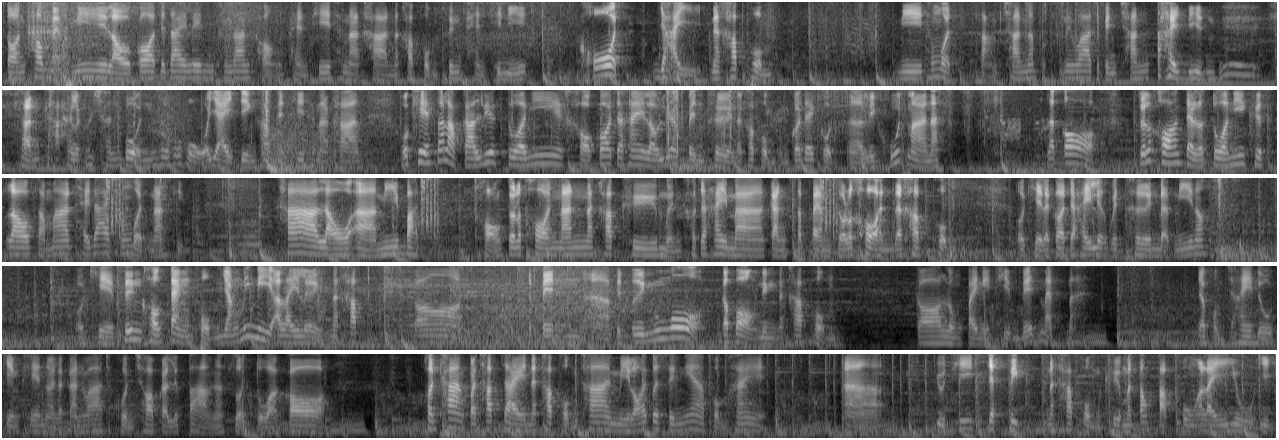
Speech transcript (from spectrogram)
ตอนเข้าแมปนี่เราก็จะได้เล่นทางด้านของแผนที่ธนาคารนะครับผมซึ่งแผนที่นี้โคตรใหญ่นะครับผม มีทั้งหมด 3 ชั้นนะไม่ว่าจะเป็นชั้นใต้ดิน ชั้นกลางแล้วก็ชั้นบนโอ้โหใหญ่จริงครับแผนที่ธนาคาร โอเคสำหรับการเลือกตัวนี่เขาก็จะให้เราเลือกเป็นเทินนะครับผมผมก็ได้กดรีคูดมานะ แล้วก็ตัวละครแต่ละตัวนี่คือเราสามารถใช้ได้ทั้งหมดนะถ้าเราอ่ามีบัตร ของตัวละครนั้นนะครับ คือเหมือนเขาจะให้มากันสแปมตัวละครนะครับผมโอเคแล้วก็จะให้เลือกเป็นเทิร์นแบบนี้เนาะโอเค ซึ่งของแต่งผมยังไม่มีอะไรเลยนะครับ ก็จะเป็นอ่าเป็นปืนโง่ๆกระบอกหนึ่งนะครับผมก็ลงไปในทีมเด a แมทนะเดี๋ยวผมจะให้ดูเกมเพลย์หน่อยละกันว่าทุกคนชอบกันหรือเปล่านะ ส่วนตัวก็ค่อนข้างประทับใจนะครับผมถ้ามี 100%เนี่ยผมให้อ่า อยู่ที่ 70 นะครับผมคือมันต้องปรับปรุงอะไรอยู่อีก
